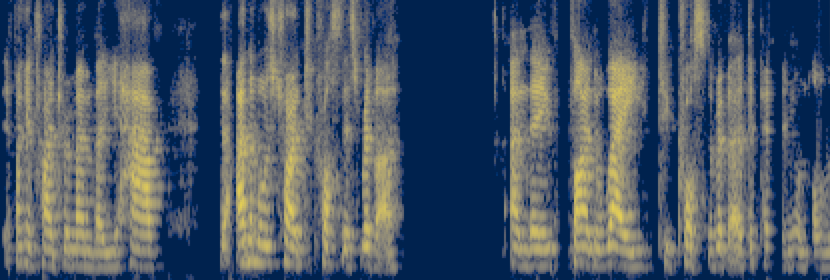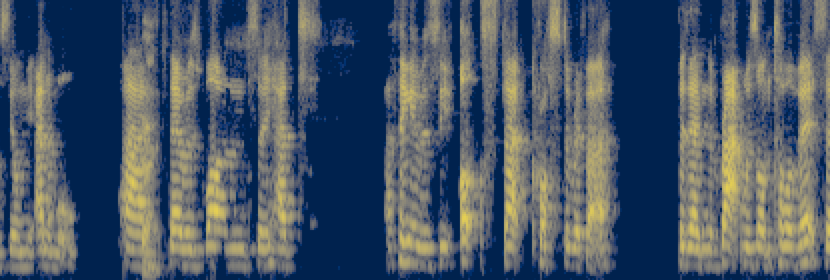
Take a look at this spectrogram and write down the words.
if I can try to remember, you have the animals trying to cross this river, and they find a way to cross the river, depending on obviously on the animal. And Right. there was one, so you had, I think it was the ox that crossed the river, but then the rat was on top of it. So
